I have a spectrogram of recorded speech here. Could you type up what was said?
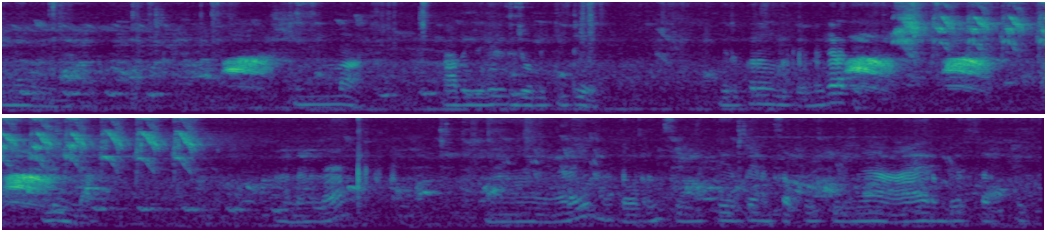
என்ன அதை எதையும் சொல்லிக்கிட்டு இருக்கிறவங்களுக்கு என்ன கிடக்கு இல்லைங்களா? அதனால் வேலையை நான் தொடர்ந்து செஞ்சுட்டே இருப்பேன். எனக்கு சப்போர்ட் கொடுங்க. ஆயிரம் பேர் சப்போர்ட்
